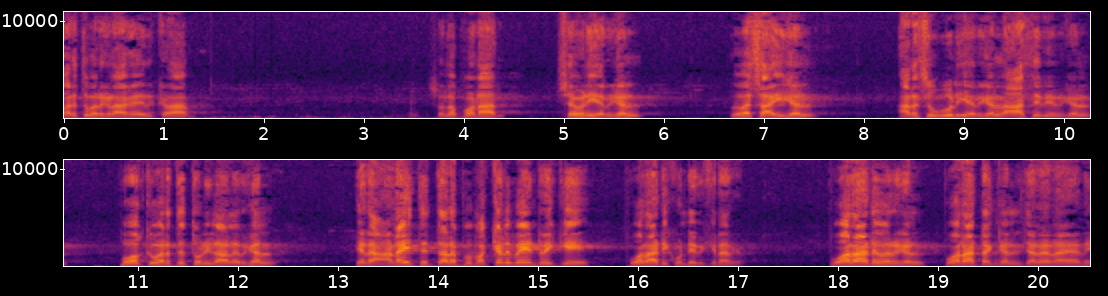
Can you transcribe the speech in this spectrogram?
மருத்துவர்களாக இருக்கலாம் சொல்லப்போனால் செவிலியர்கள் விவசாயிகள் அரசு ஊழியர்கள் ஆசிரியர்கள் போக்குவரத்து தொழிலாளர்கள் என அனைத்து தரப்பு மக்களுமே இன்றைக்கு போராடி கொண்டிருக்கிறார்கள். போராடுவர்கள் போராட்டங்கள் ஜனநாயக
